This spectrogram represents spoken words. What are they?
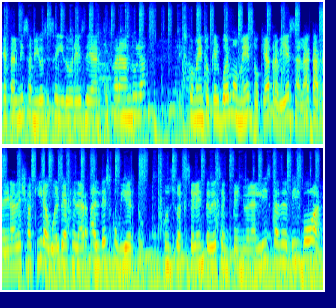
¿qué tal mis amigos y seguidores de Arquifarándula? Les comento que el buen momento que atraviesa la carrera de Shakira vuelve a quedar al descubierto con su excelente desempeño en la lista de Billboard,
